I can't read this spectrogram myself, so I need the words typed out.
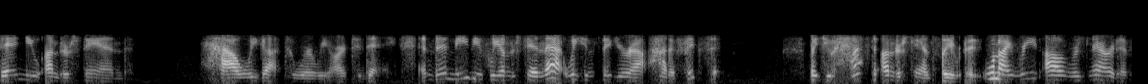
then you understand how we got to where we are today. And then maybe if we understand that, we can figure out how to fix it. But you have to understand slavery. When I read Oliver's narrative,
